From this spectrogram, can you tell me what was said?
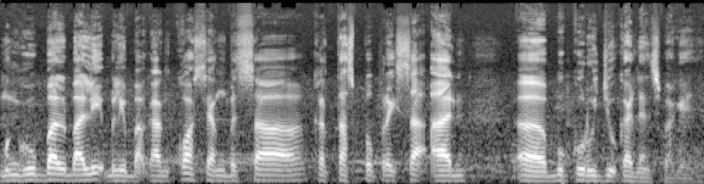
menggubal balik melibatkan kos yang besar, kertas peperiksaan, uh, buku rujukan dan sebagainya.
